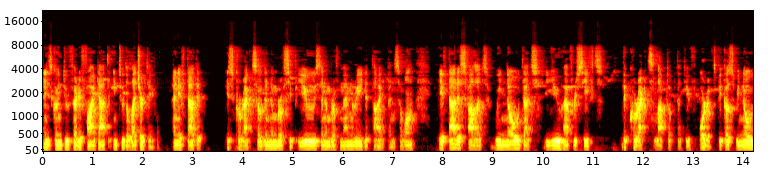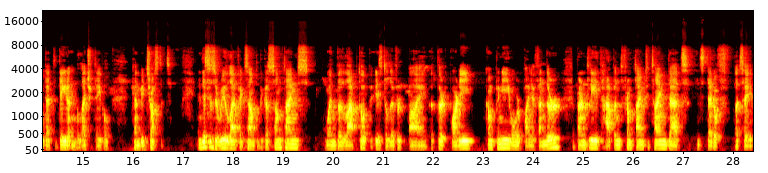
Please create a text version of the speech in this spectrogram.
and it's going to verify that into the ledger table. And if that is correct, so the number of CPUs, the number of memory, the type, and so on, if that is valid, we know that you have received the correct laptop that you've ordered because we know that the data in the ledger table can be trusted. And this is a real life example because sometimes when the laptop is delivered by a third party company or by a vendor, apparently it happened from time to time that instead of, let's say,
